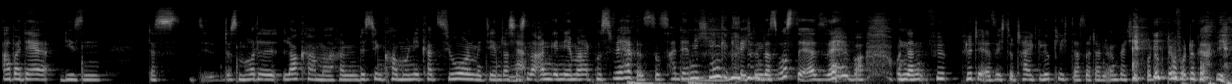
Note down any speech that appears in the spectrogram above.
aber der diesen das, das Model locker machen, ein bisschen Kommunikation mit dem, dass Ja. das eine angenehme Atmosphäre ist. Das hat er nicht hingekriegt und das wusste er selber. Und dann fühl, fühlte er sich total glücklich, dass er dann irgendwelche Produkte fotografieren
